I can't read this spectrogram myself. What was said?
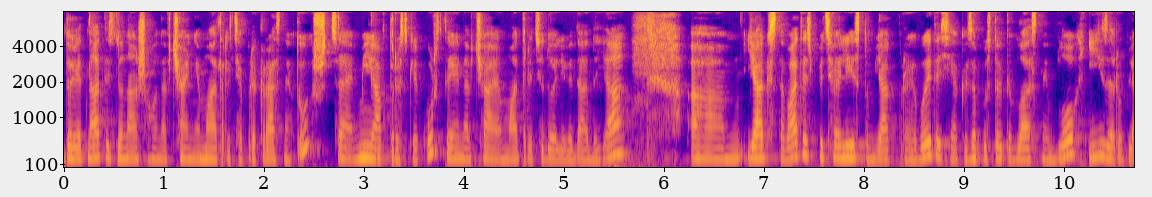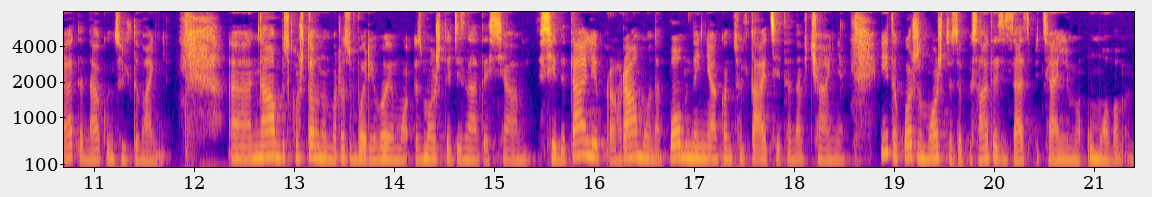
доєднатись до нашого навчання матриця прекрасних душ. Це мій авторський курс, де я навчаю матрицю долі від А до Я, як ставати спеціалістом, як проявитись, як запустити власний блог і заробляти на консультуванні. Е, На безкоштовному розборі ви зможете дізнатися всі деталі, програму, наповнення, консультацій та навчання, і також можете записатися за спеціальними умовами.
